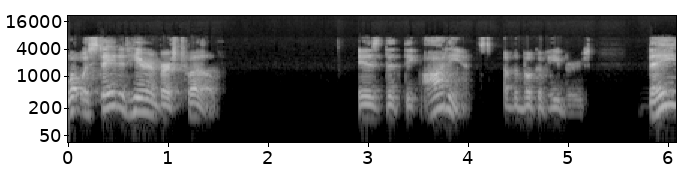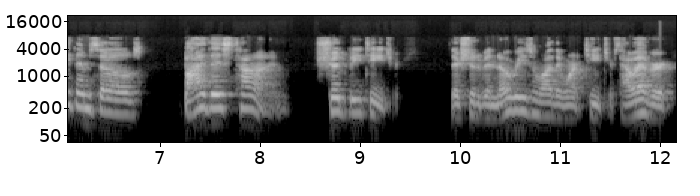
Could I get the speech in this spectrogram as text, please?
what was stated here in verse 12 is that the audience of the book of Hebrews, they themselves, by this time, should be teachers. There should have been no reason why they weren't teachers. However,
